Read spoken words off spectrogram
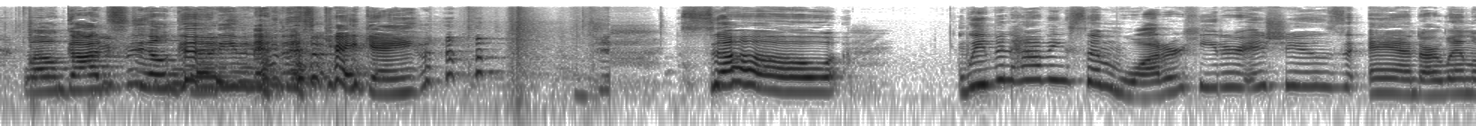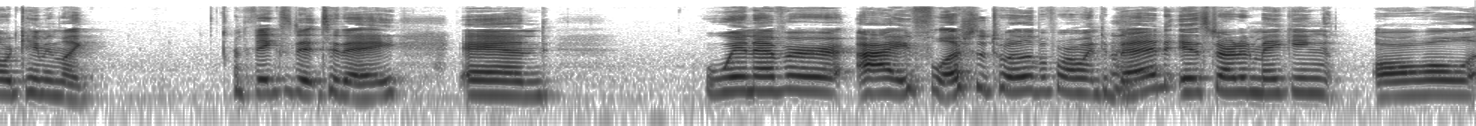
well, God's still good even if this cake ain't. so, we've been having some water heater issues and our landlord came in like fixed it today and whenever I flushed the toilet before I went to bed, it started making all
